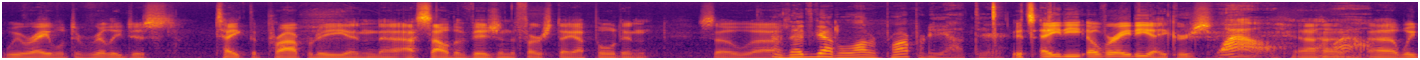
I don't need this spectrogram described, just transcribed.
we were able to really just take the property, and uh, I saw the vision the first day I pulled in. So uh, They've got a lot of property out there. it's 80 over 80 acres. Wow. Uh-huh. Wow. Uh, we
